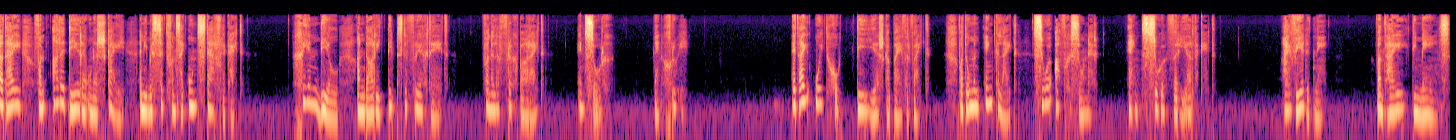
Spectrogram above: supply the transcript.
Dat hy van alle diere onderskei in die besit van sy onsterflikheid. Geen deel aan daardie diepste vreugde het van hulle vrugbaarheid en sorg en groei. Het hy ooit God die heerskappy verwyd wat hom in enkelheid so afgesonder en so verheerlik het? Hy weet dit nie want hy die mens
